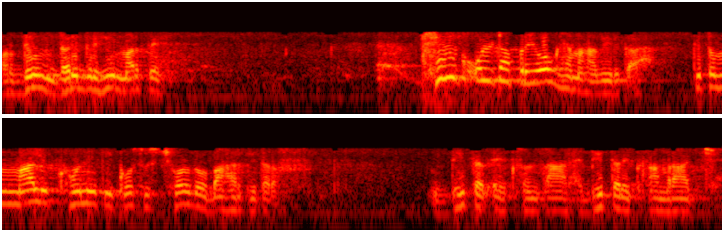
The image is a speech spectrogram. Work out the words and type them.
और दिन दरिद्र ही मरते हैं। ठीक उल्टा प्रयोग है महावीर का, कि तुम मालिक होने की कोशिश छोड़ दो बाहर की तरफ़। भीतर एक संसार है, भीतर एक साम्राज्य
